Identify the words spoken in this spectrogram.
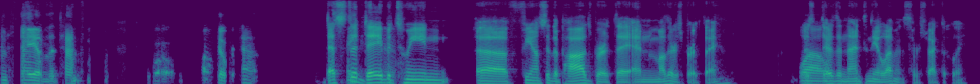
tenth day of the tenth October tenth. That's the day between uh fiance the pod's birthday and mother's birthday. Wow, They're the 9th and the 11th, respectively.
